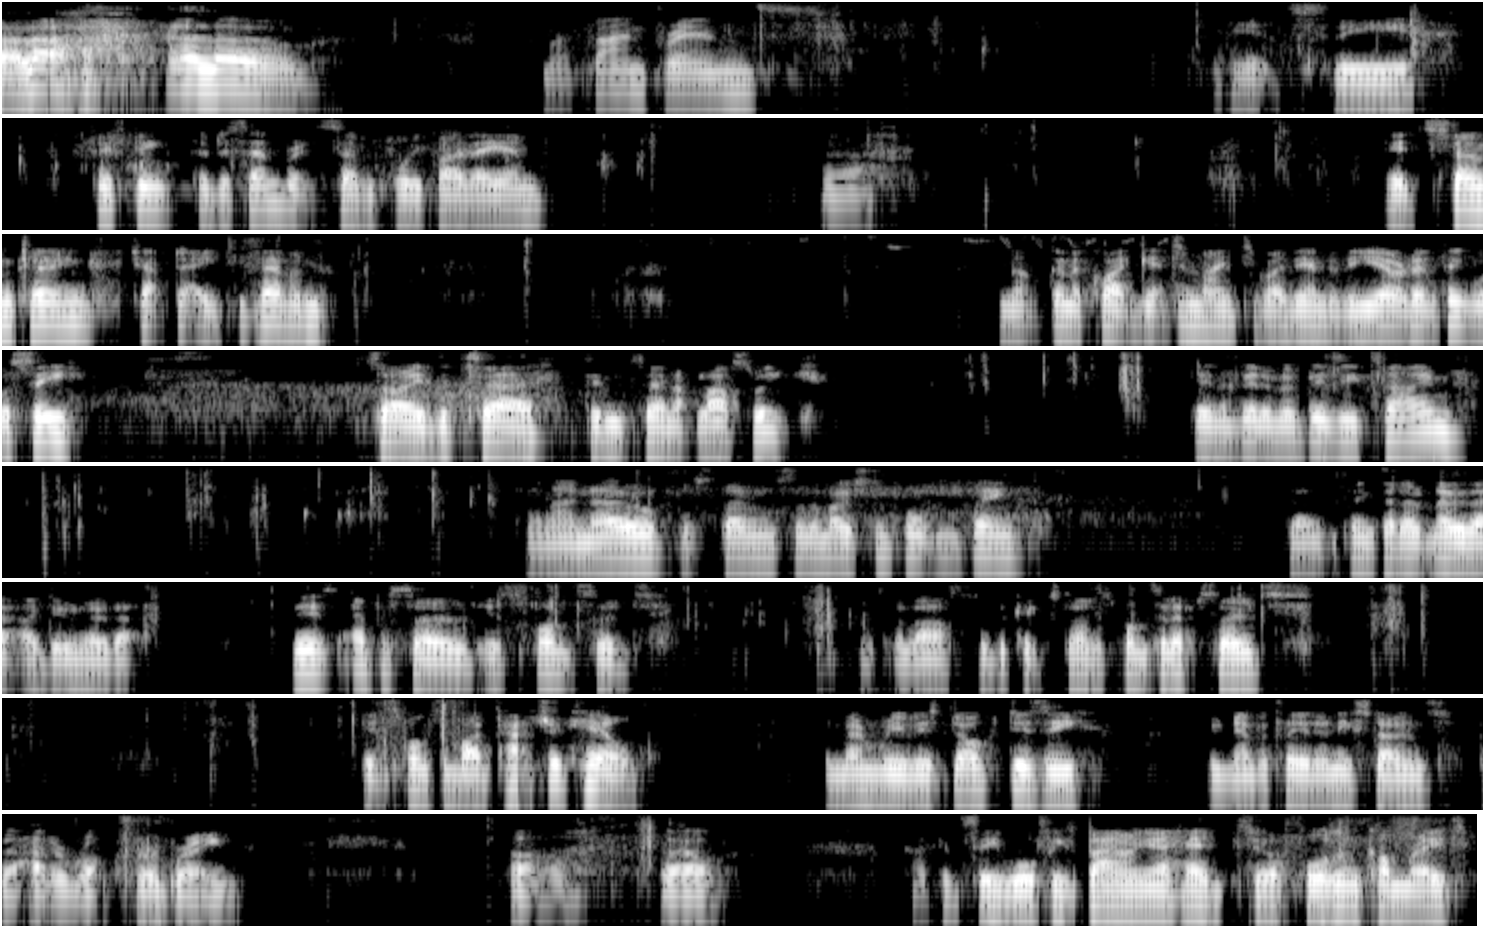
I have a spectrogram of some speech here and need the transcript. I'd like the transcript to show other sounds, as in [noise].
La la, hello, my fine friends. It's the 15th of December, it's 7.45am. Uh, it's Stone Clearing, chapter 87. Not going to quite get to 90 by the end of the year, I don't think, we'll see. Sorry that uh, didn't turn up last week. Been a bit of a busy time. And I know the stones are the most important thing. Don't think I don't know that, I do know that. This episode is sponsored. It's the last of the Kickstarter sponsored episodes. It's sponsored by Patrick Hill in memory of his dog Dizzy, who never cleared any stones but had a rock for a brain. Ah, well, I can see Wolfie's bowing her head to a fallen comrade.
